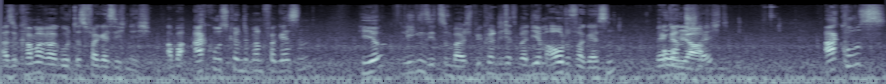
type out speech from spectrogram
also Kamera, gut, das vergesse ich nicht. Aber Akkus könnte man vergessen. Hier liegen sie zum Beispiel, könnte ich jetzt bei dir im Auto vergessen. Wäre Oh ganz ja. schlecht. Akkus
